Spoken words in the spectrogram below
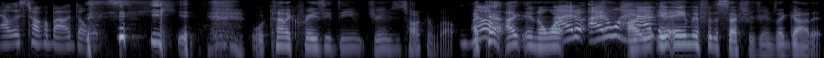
Now let's talk about adults. what kind of crazy dream, dreams you talking about? I No, can't. I you know what? I don't. I don't have you're it. aiming for the sexual dreams. I got it.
